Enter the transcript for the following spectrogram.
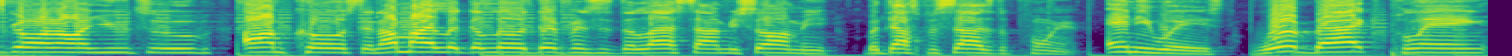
What's going on YouTube? I'm Khost and I might look a little different since the last time you saw me, but that's besides the point. Anyways, we're back playing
